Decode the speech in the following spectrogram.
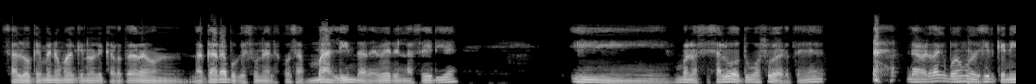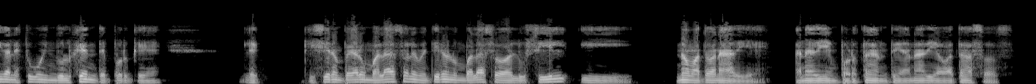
salvo que menos mal que no le cartaron la cara porque es una de las cosas más lindas de ver en la serie. Y bueno, se salvó, tuvo suerte. ¿eh? la verdad que podemos decir que Negan estuvo indulgente porque le quisieron pegar un balazo, le metieron un balazo a Lucille y no mató a nadie, a nadie importante, a nadie a batazos.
